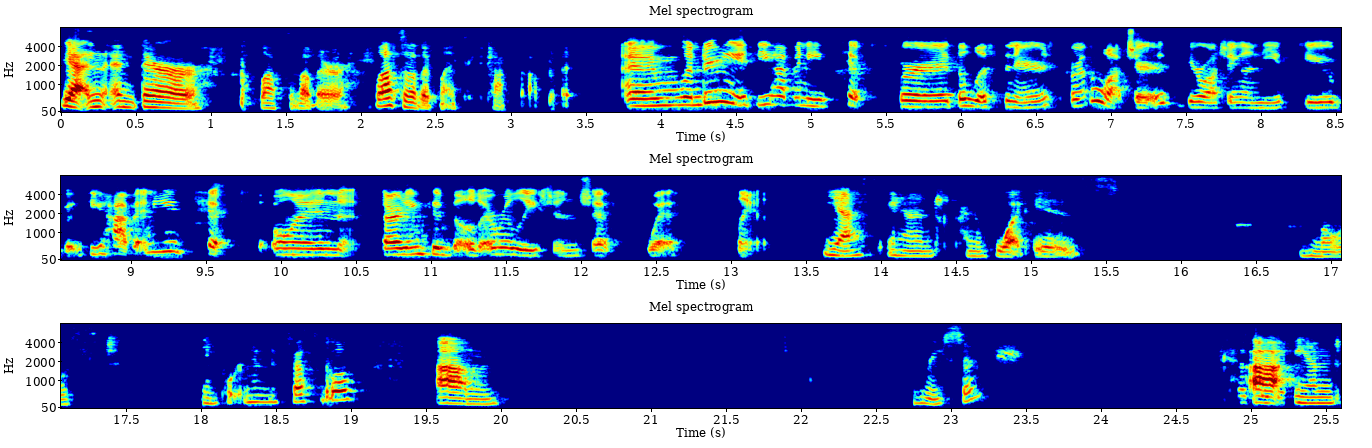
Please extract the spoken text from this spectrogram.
Yeah, and, and there are lots of other lots of other plants we could talk about, but I'm wondering if you have any tips for the listeners or the watchers, if you're watching on YouTube, do you have any tips on starting to build a relationship with plants? Yes, and kind of what is most important and accessible. Um, research uh, and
